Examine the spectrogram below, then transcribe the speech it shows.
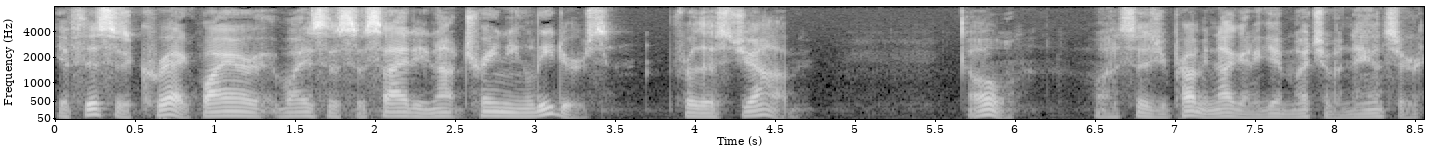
If this is correct, why, are, why is the society not training leaders for this job? Oh, well, it says you're probably not going to get much of an answer.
